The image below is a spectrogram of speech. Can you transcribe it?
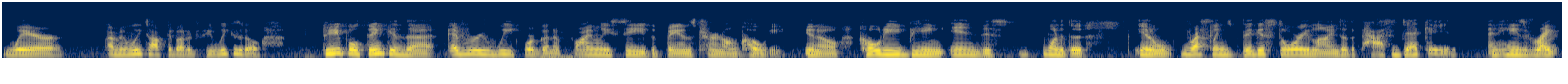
where, I mean, we talked about it a few weeks ago people thinking that every week we're going to finally see the fans turn on Cody. You know, Cody being in this one of the, you know, wrestling's biggest storylines of the past decade, and he's right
